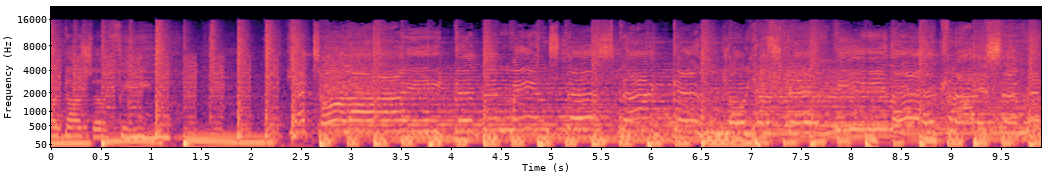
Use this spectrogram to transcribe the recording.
alt er så fint. Jeg tåler ikke den mindste snakken. Jo, jeg skal vide knejse med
